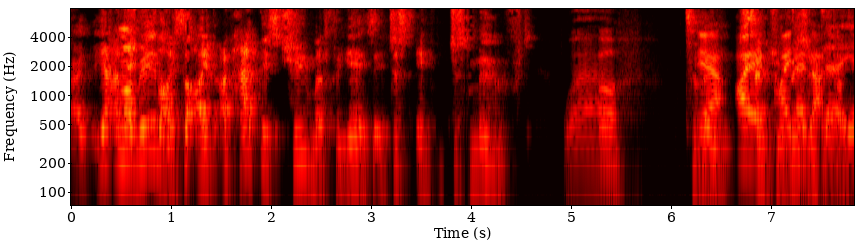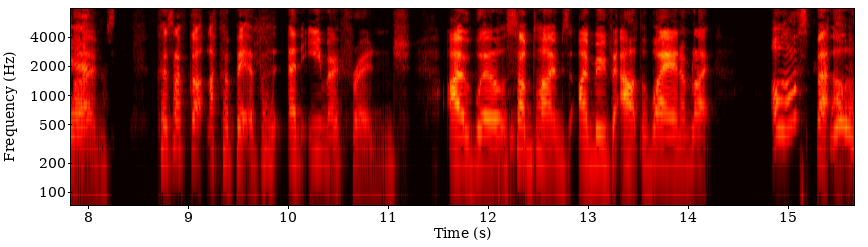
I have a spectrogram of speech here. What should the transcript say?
I, yeah, and I realised that I'd, I'd had this tumour for years. It just it just moved. Wow. oh, to the yeah, I, central I do vision. that Center, yeah. sometimes because I've got like a bit of a, an emo fringe. I will sometimes I move it out the way, and I'm like, oh, that's better.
